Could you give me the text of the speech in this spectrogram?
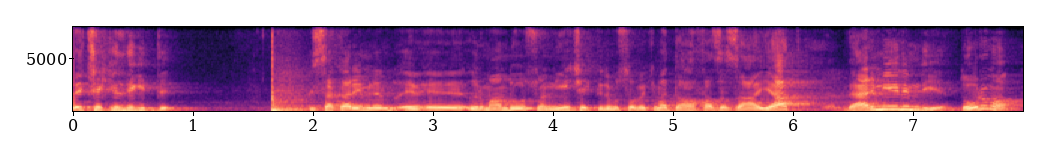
Ve çekildi gitti. Biz Sakarya'nın e, e, ırmağın doğusuna niye çektirdi Mustafa Kemal? Daha fazla zayiat vermeyelim diye. Doğru mu?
